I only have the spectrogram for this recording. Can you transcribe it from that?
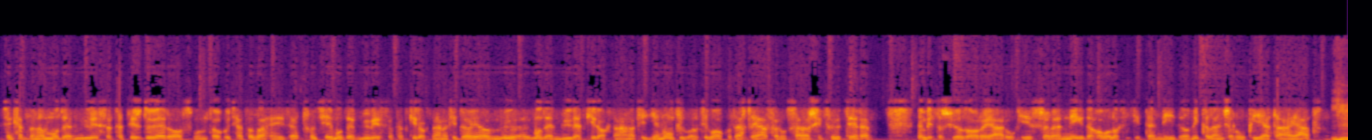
és én kedvelem a modern művészetet, és ő erre azt mondta, hogy hát az a helyzet, hogy egy modern művészetet kiraknának ide, a modern művet kiraknának egy ilyen non-figuratív alkotást a jászárokszállási főtérre, nem biztos, hogy az arra járók észrevennék, de ha valaki kitenné ide a Michelangelo pietáját, uh-huh.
